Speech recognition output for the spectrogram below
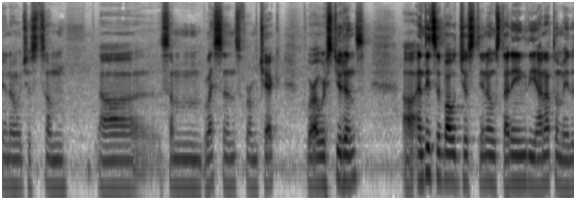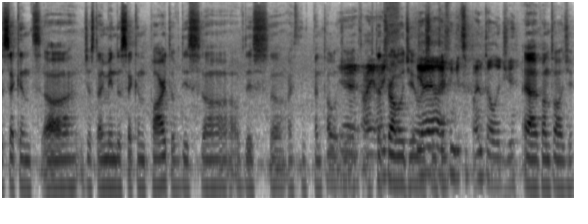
you know just some uh, some lessons from Czech for our students. Uh, and it's about just you know studying the anatomy, the second, uh, just I mean the second part of this uh, of this uh, I think pentology, Yeah, or I, tetralogy, I, yeah, something. I think it's a pentology. Yeah, pentology.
